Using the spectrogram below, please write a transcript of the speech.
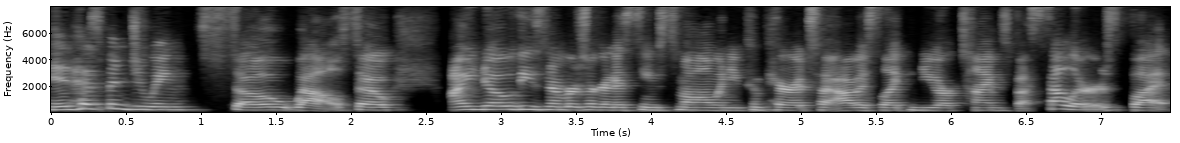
it has been doing so well. So I know these numbers are going to seem small when you compare it to obviously like New York Times bestsellers, but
